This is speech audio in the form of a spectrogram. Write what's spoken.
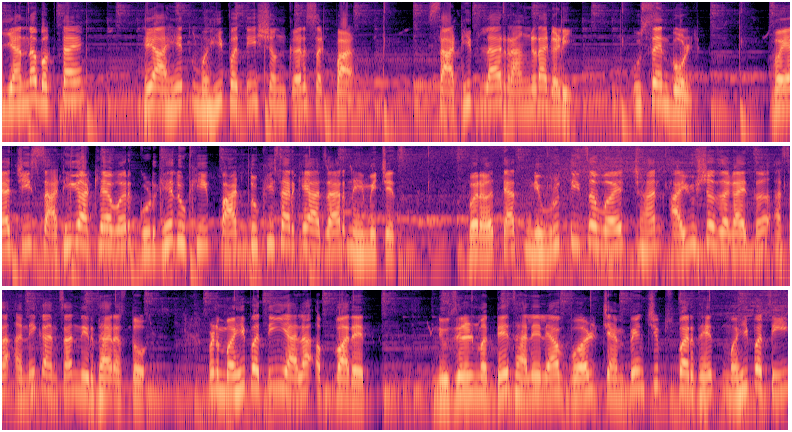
यांना बघताय हे आहेत महिपती शंकर सकपाळ. साठीतला रांगडा गडी उसेन बोल्ट. वयाची साठी गाठल्यावर गुडघेदुखी पाठदुखी सारखे आजार नेहमीचेच. बरं त्यात निवृत्तीचं वय छान आयुष्य जगायचं असा अनेकांचा निर्धार असतो. पण महिपती याला अपवाद आहेत. न्यूझीलंडमध्ये झालेल्या वर्ल्ड चॅम्पियनशिप स्पर्धेत महिपती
